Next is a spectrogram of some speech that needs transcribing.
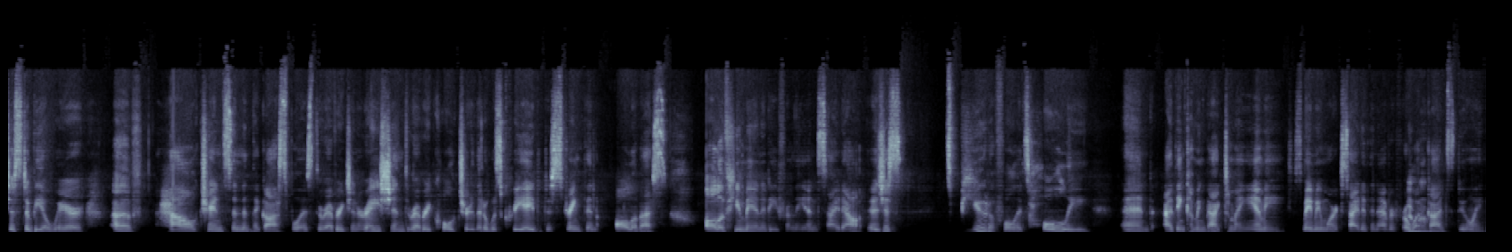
just to be aware of how transcendent the gospel is through every generation, through every culture, that it was created to strengthen all of us, all of humanity from the inside out. It's just, it's beautiful, it's holy. And I think coming back to Miami just made me more excited than ever for Amen. what God's doing.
